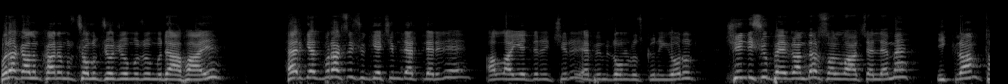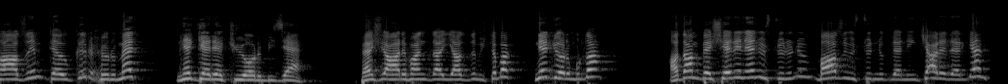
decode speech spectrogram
Bırakalım karımızı çoluk çocuğumuzu müdafayı. Herkes bıraksın şu geçim dertlerini. Allah yedirir içirir. Hepimiz onun rızkını yiyoruz. Şimdi şu peygamber sallallahu aleyhi ve selleme ikram, tazim, tevkir, hürmet ne gerekiyor bize? Şimdi Arif Han'da yazdım işte bak ne diyorum burada? Adam beşerin en üstününün bazı üstünlüklerini inkar ederken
